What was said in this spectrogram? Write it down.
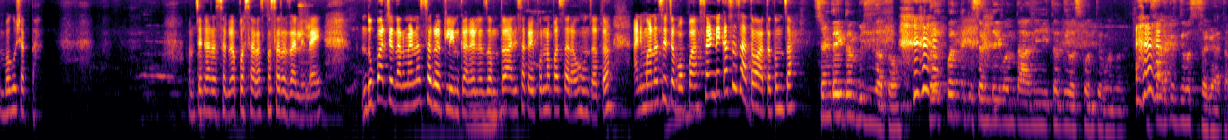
बघू शकता. आमच्या घरात सगळा पसाराच पसारा झालेला आहे. दुपारच्या दरम्यानच सगळं क्लीन करायला जमतं आणि सकाळी पूर्ण पसारा होऊन जातं. आणि मनसेचा पप्पा संडे कसं जातो आता तुमचा? संडे एकदम बिझी जातो. कळत पण नाही की संडे कोणता आणि इतर दिवस कोणते म्हणून. सारखेच दिवस सगळे आता.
